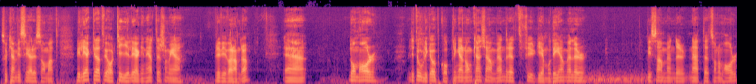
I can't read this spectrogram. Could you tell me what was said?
så kan vi se det som att vi leker att vi har tio lägenheter som är bredvid varandra. Eh, de har lite olika uppkopplingar. Någon kanske använder ett 4G-modem eller vissa använder nätet som de har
